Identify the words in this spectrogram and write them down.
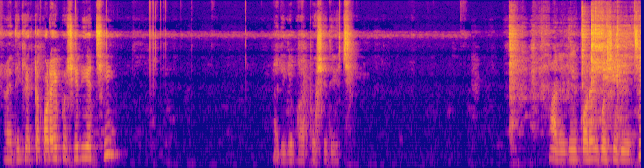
আর এদিকে একটা কড়াই বসিয়ে দিয়েছি। এদিকে ভাত বসিয়ে দিয়েছি। আর এদিকে কড়াই বসিয়ে দিয়েছি।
